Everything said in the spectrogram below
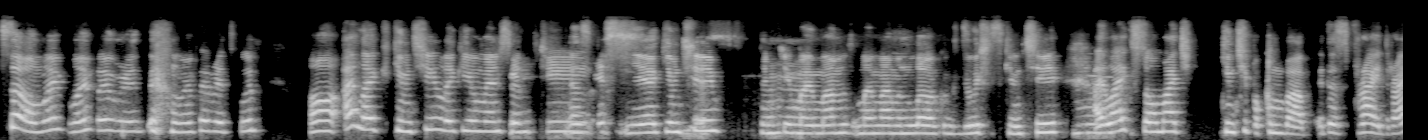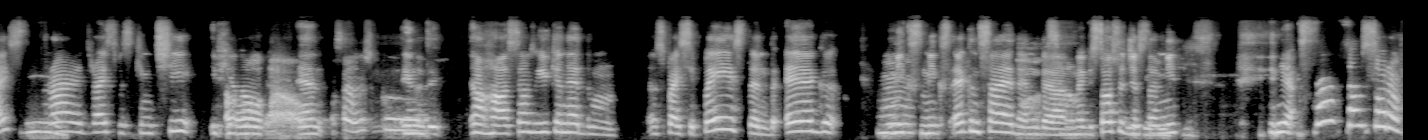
so, my, my favorite my favorite food, oh, I like kimchi, like you mentioned. Kimchi. Yes. Yes. Yeah, kimchi. Yes. Kimchi, Mhm. my mom, my mom-in-law cooks delicious kimchi. Mm. I like so much kimchi bokkeumbap. It is fried rice, Mm. fried rice with kimchi, if you Oh, know. wow. And sounds good. in the uh-huh, some you can add um, spicy paste and egg, Mm. mix mix egg inside, and Oh, uh, maybe sausages or meat. Yeah, some, some sort of.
